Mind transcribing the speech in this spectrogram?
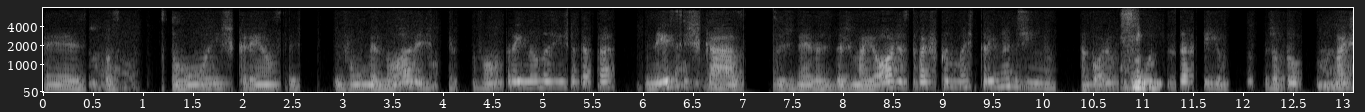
é, situações, crenças que vão menores, vão treinando a gente até para, nesses casos, né, das, das, maiores, você vai ficando mais treinadinho. Agora eu vi um outro desafio. Eu já estou mais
